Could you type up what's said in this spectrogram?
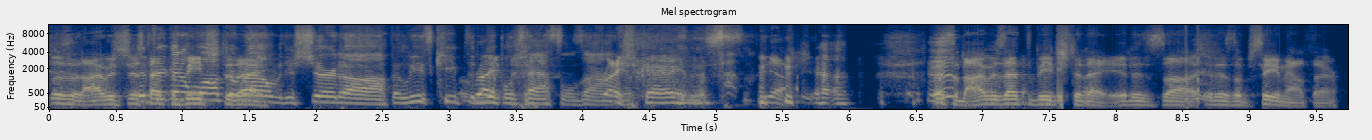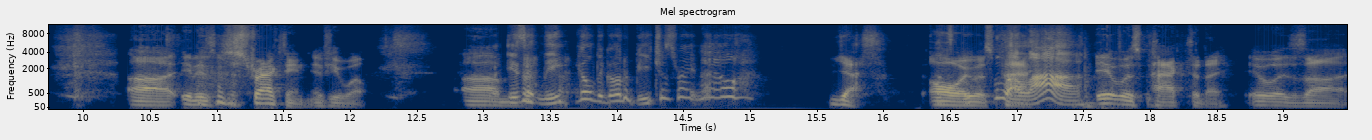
Listen, I was just if you're at the gonna beach walk today. around with your shirt off, at least keep the Right. nipple tassels on. Right. Okay. That's, yeah, yeah. listen, I was at the beach today. It is uh, it is obscene out there. Uh, it is distracting, if you will. Um, Is it legal to go to beaches right now? Yes. Oh, it was Ooh la packed. la. It was packed today. It was uh,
